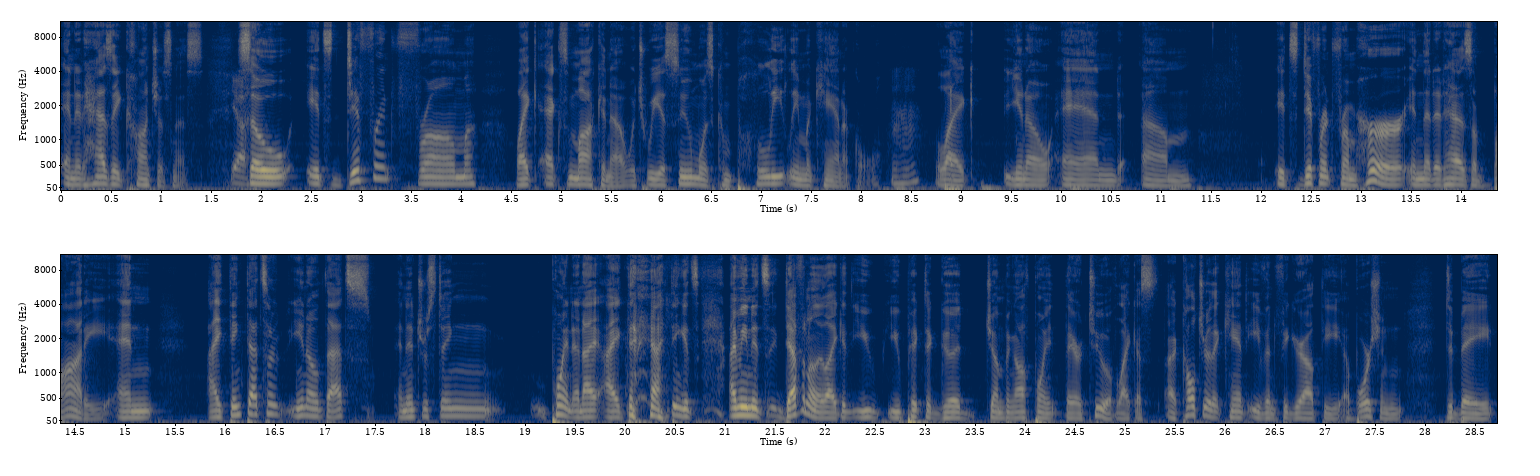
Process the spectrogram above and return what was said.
and it has a consciousness. Yeah. so it's different from like ex machina which we assume was completely mechanical. Like you know and um, it's different from her in that it has a body. And i think that's a you know that's an interesting point. And i i, I think it's i mean it's definitely like you you picked a good jumping off point there too of like a culture that can't even figure out the abortion debate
